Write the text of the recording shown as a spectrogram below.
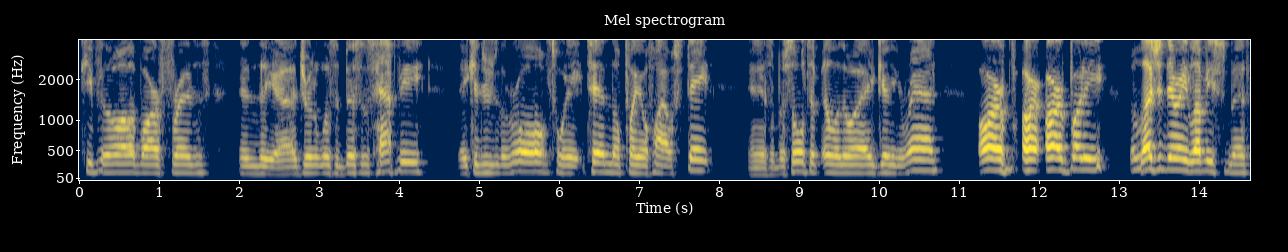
keeping all of our friends in the uh, journalism business happy. They continue the roll. 28 10, they'll play Ohio State. And as a result of Illinois getting ran, our, our, our buddy, the legendary Lovie Smith,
